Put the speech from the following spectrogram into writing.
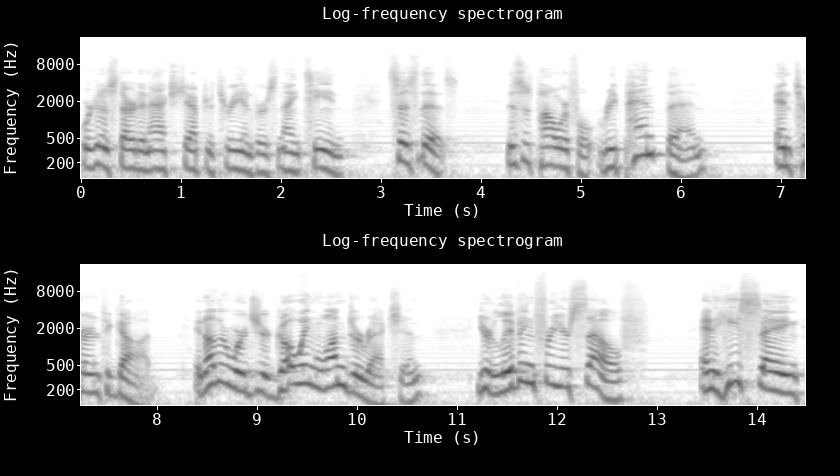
we're going to start in Acts chapter 3 and verse 19. It says this This is powerful. Repent then and turn to God in other words, you're going one direction, you're living for yourself, and he's saying,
